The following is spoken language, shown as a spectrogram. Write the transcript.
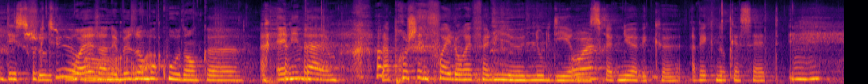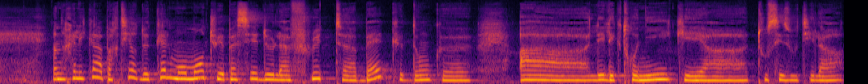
des structures Ouais, j'en ai besoin beaucoup. Donc, euh, anytime. la prochaine fois, il aurait fallu nous le dire. On serait venu avec, avec nos cassettes. Mm Angelica, à partir de quel moment tu es passée de la flûte à bec, donc euh, à l'électronique et à tous ces outils-là?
